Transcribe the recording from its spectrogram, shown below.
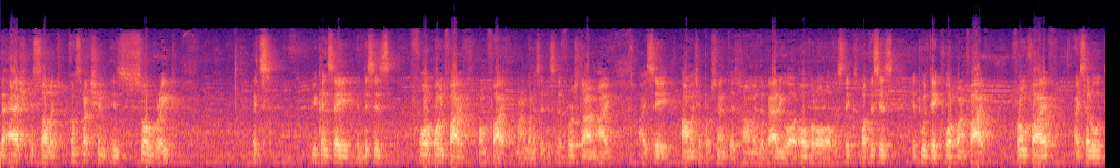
The ash is solid. Construction is so great. It's you can say this is 4.5 from 5 I'm gonna say this is the first time I I say how much a percentage how much the value or overall of the sticks but this is it will take 4.5 from 5 I salute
